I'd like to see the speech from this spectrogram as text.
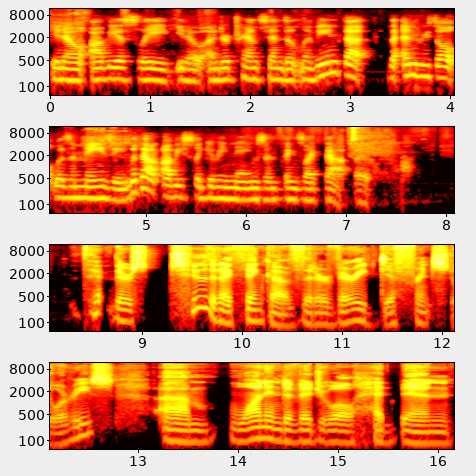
you know obviously you know under transcendent living that the end result was amazing without obviously giving names and things like that but there's two that I think of that are very different stories. Um, one individual had been,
